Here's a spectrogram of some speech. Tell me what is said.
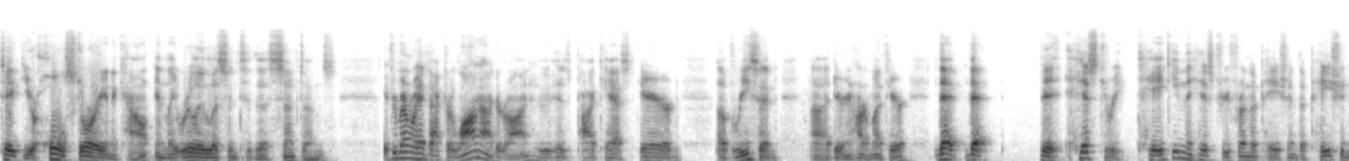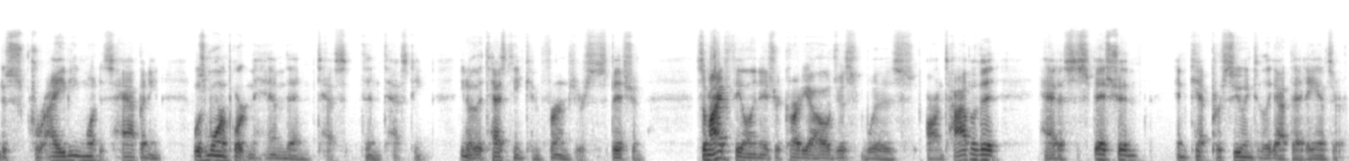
take your whole story in account and they really listen to the symptoms. If you remember, we had Dr. Longauger on, who his podcast aired of recent uh, during Heart Month here, that that the history, taking the history from the patient, the patient describing what is happening, was more important to him than test than testing. You know, the testing confirms your suspicion. So my feeling is your cardiologist was on top of it, had a suspicion, and kept pursuing until they got that answer.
